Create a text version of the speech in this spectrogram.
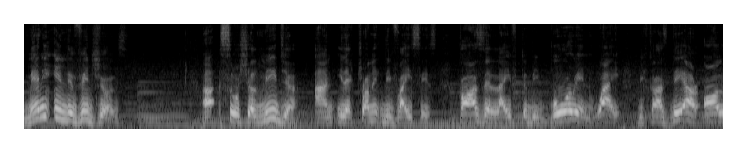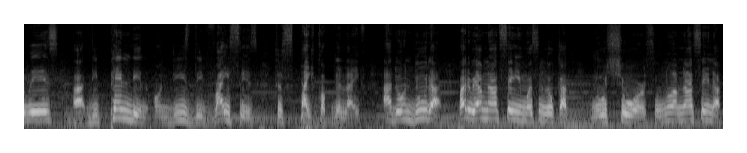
many individuals, uh, social media and electronic devices cause their life to be boring. Why? Because they are always uh, depending on these devices to spike up their life. I don't do that. By the way, I'm not saying you mustn't look at no show. So no, I'm not saying that.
